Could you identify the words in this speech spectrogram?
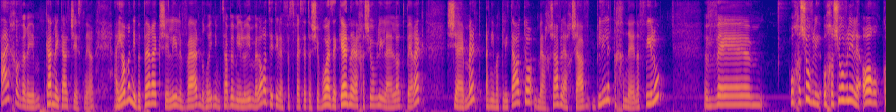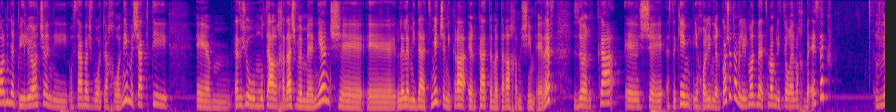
היי חברים, כאן מיטל צ'סנר. היום אני בפרק שלי לבד, רועי נמצא במילואים ולא רציתי לפספס את השבוע הזה, כן היה חשוב לי להעלות פרק, שהאמת, אני מקליטה אותו מעכשיו לעכשיו, בלי לתכנן אפילו, והוא חשוב לי, הוא חשוב לי לאור כל מיני פעילויות שאני עושה בשבועות האחרונים. השקתי איזשהו מוצר חדש ומעניין ש... אה, ללמידה עצמית שנקרא ערכת המטרה 50 אלף. זו ערכה אה, שעסקים יכולים לרכוש אותה וללמוד בעצמם ליצור רווח בעסק. ו...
